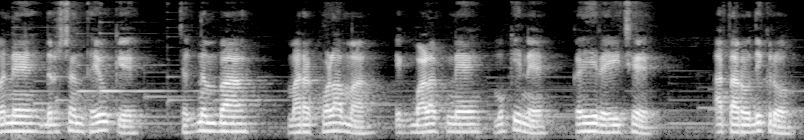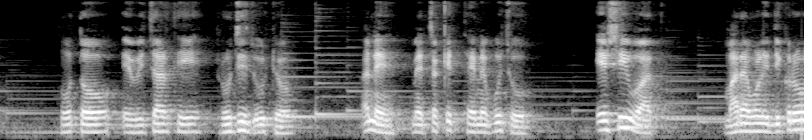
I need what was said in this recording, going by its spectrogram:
મને દર્શન થયું કે જગદંબા મારા ખોળામાં એક બાળકને મૂકીને કહી રહી છે, આ તારો દીકરો. હું તો એ વિચારથી ધ્રુજી જ ઉઠ્યો અને મેં ચકિત થઈને પૂછ્યું, એ શી વાત? મારે વળી દીકરો?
